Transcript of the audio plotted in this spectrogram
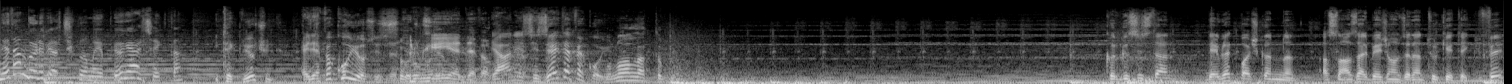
neden böyle bir açıklama yapıyor gerçekten? İtekliyor çünkü. Hedefe koyuyor sizi. Türkiye'yi hedefe Yani size hedefe koyuyor. Bunu anlattım. Kırgızistan devlet başkanının aslında Azerbaycan üzerinden Türkiye teklifi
